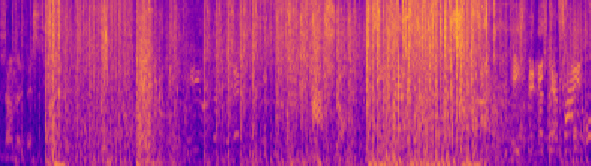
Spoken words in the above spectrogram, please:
zusammen bis zwei. Arschloch! Ich bin nicht der Feind!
